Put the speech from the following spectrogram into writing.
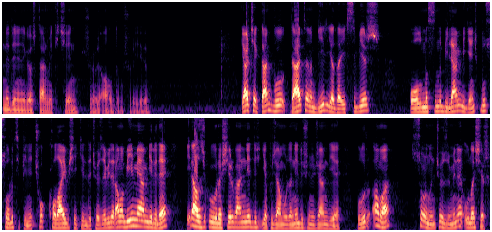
nedenini göstermek için şöyle aldım şurayı. Gerçekten bu delta'nın 1 ya da eksi 1 olmasını bilen bir genç bu soru tipini çok kolay bir şekilde çözebilir. Ama bilmeyen biri de birazcık uğraşır. Ben ne yapacağım burada, ne düşüneceğim diye bulur. Ama sorunun çözümüne ulaşır.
